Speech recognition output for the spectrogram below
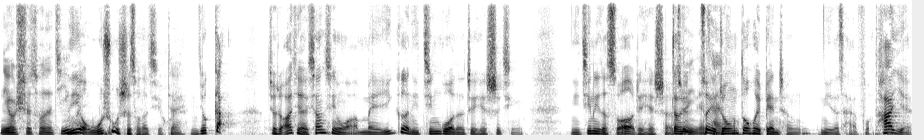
你有试错的机会，你有无数试错的机会，对你就干，就是而且相信我，每一个你经过的这些事情，你经历的所有这些事儿，都是最你的最终都会变成你的财富，它也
